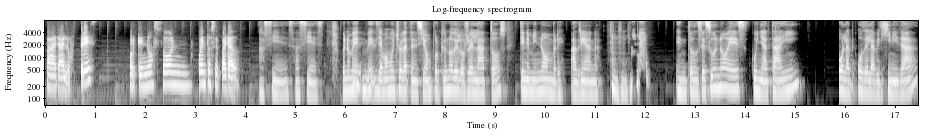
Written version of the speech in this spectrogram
para los tres porque no son cuentos separados. Así es, así es. Bueno, me, me llamó mucho la atención porque uno de los relatos tiene mi nombre, Adriana. Entonces, uno es Cuñataí o, la, o de la virginidad,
